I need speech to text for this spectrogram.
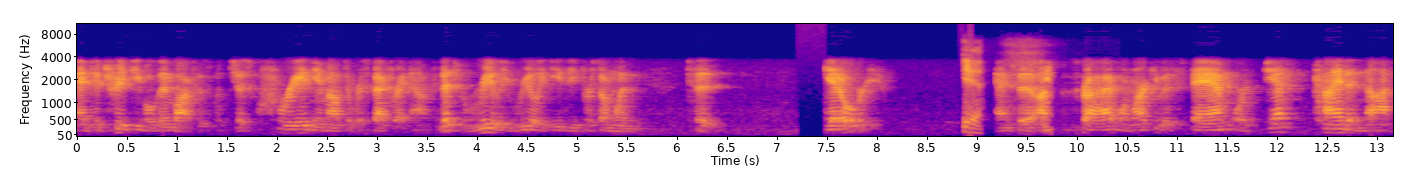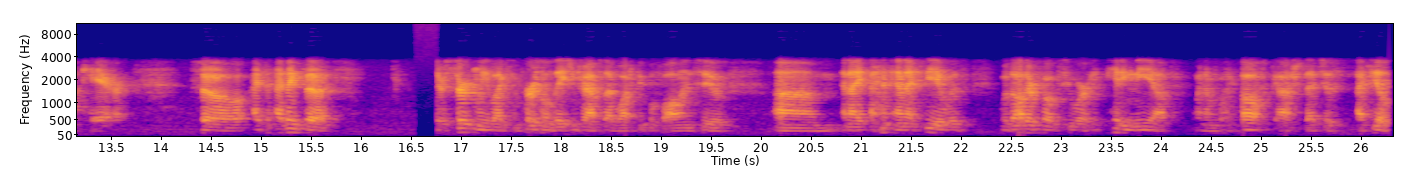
and to treat people's inboxes with just crazy amounts of respect right now. Because it's really, really easy for someone to get over you. Yeah. And to unsubscribe or mark you as spam or just kind of not care. So I, th- I think the there's certainly like some personalization traps I've watched people fall into, um, and I and I see it with with other folks who are hitting me up when I'm like, oh gosh, that just I feel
